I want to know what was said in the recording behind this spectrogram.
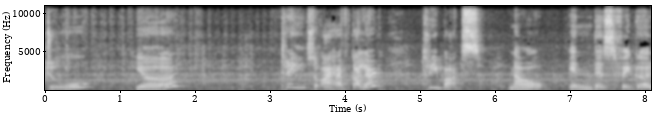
two here three. So i have colored three parts. Now in this figure.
